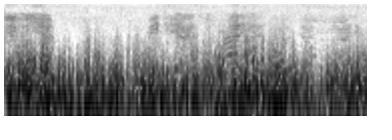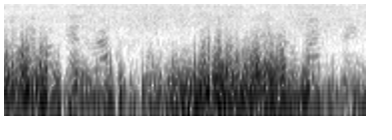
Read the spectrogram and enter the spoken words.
લેવીએ બીજી આથી મારીએ તો જો હું આણી માટે મૂકેલવા કામ થાય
